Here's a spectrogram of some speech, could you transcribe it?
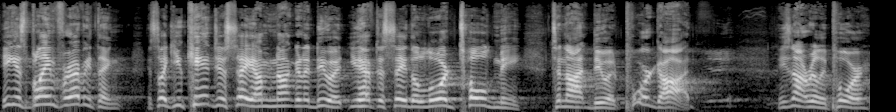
He gets blamed for everything. It's like you can't just say, I'm not going to do it. You have to say, The Lord told me to not do it. Poor God. He's not really poor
